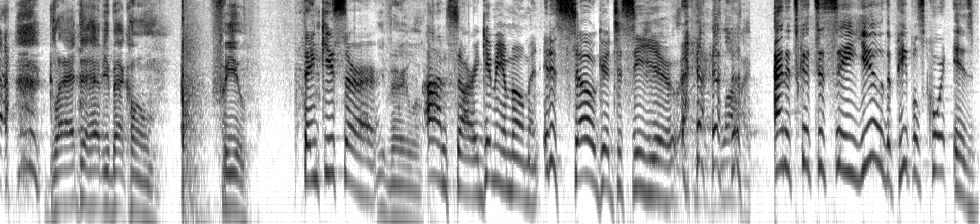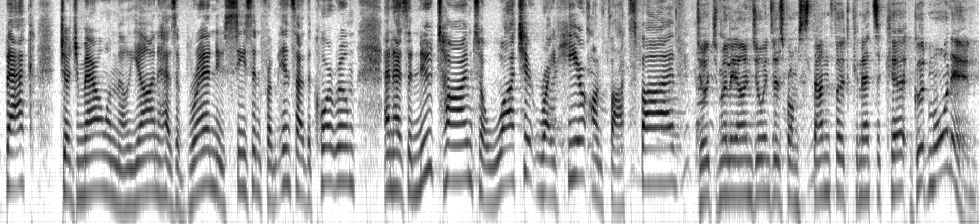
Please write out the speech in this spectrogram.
Glad to have you back home. For you. Thank you, sir. You're very welcome. I'm sorry. Give me a moment. It is so good to see you. And it's good to see you. The People's Court is back. Judge Marilyn Milian has a brand new season from inside the courtroom and has a new time to watch it right here on Fox 5. Judge Milian joins us from Stamford, Connecticut. Good morning.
